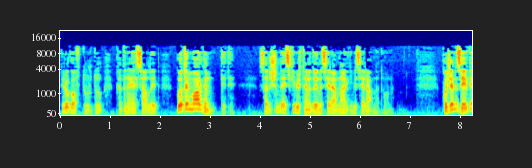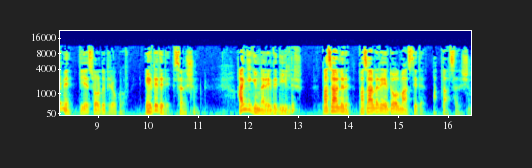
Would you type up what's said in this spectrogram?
Pirogov durdu, kadına el sallayıp "Guten Morgen" dedi. Sarışın da eski bir tanıdığını selamlar gibi selamladı onu. Kocanız evde mi? diye sordu Pirogov. Evde dedi sarışın. Hangi günler evde değildir? Pazarları, pazarları evde olmaz dedi aptal sarışın.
